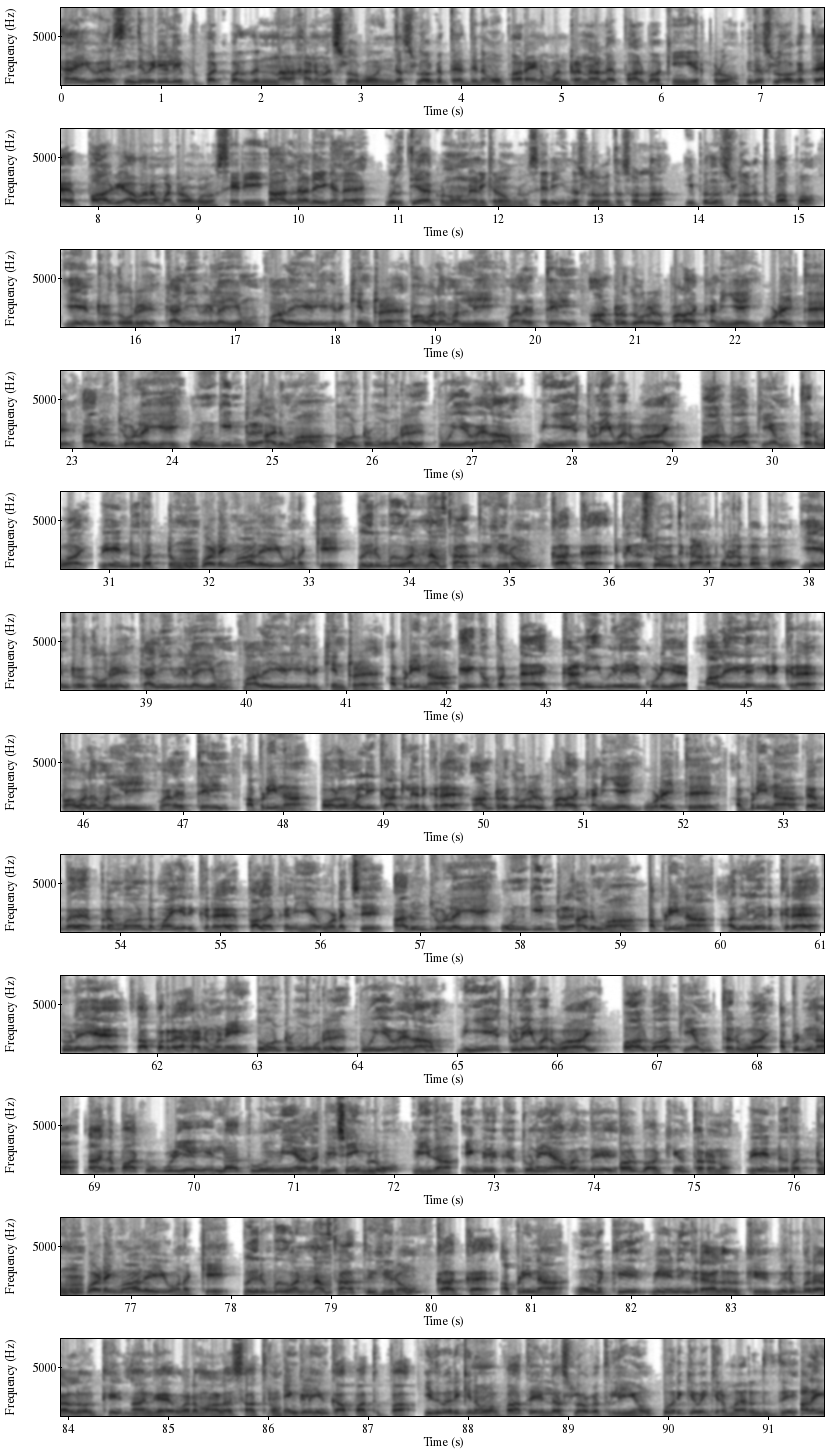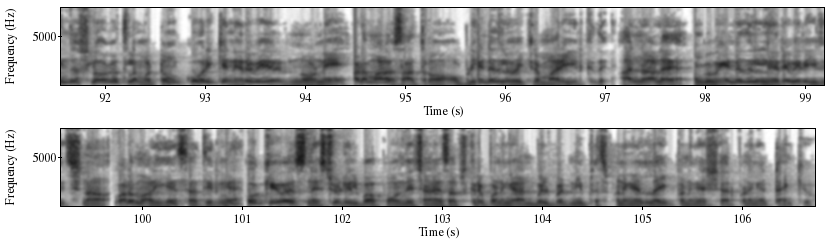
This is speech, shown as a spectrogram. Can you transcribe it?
Hi yours இந்த வீடியோவில் இப்போ பார்க்க போகிறதுன்னா ஹனுமன் ஸ்லோகம். இந்த ஸ்லோகத்தை தினமும் பாராயணம் பண்ணுறனால பால் பாக்கியம் ஏற்படும். இந்த ஸ்லோகத்தை பால் வியாபாரம் பண்ணுறவங்களும் சரி கால்நடைகளை விருத்தியாக்கணும்னு நினைக்கிறவங்களும் சரி இந்த ஸ்லோகத்தை சொல்லலாம். இப்போ இந்த ஸ்லோகத்தை பார்ப்போம். ஏன்றதொரு கனி விளையும் மலையில் இருக்கின்ற பவளமல்லி வனத்தில் ஆன்றதொரு பலாக்கனியை உடைத்து அருஞ்சுளையை உண்கின்ற அடுமா தோன்றும் ஒரு தூய வேளாம். நீயே துணை வருவாய். பால்பாக்கியம் தருவாய். வேண்டு மட்டும் வடைமாலை உனக்கே. விரும்பு வண்ணம் சாத்துகிறோம் காக்க. இப்ப இந்த ஸ்லோகத்துக்கான பொருளை பார்ப்போம். ஏன்றதொரு கனி விளையும் மலையில் இருக்கின்ற அப்படின்னா ஏகப்பட்ட கனி விளையக்கூடிய மலையில இருக்கிற பவளமல்லி வனத்தில் அப்படின்னா பவளமல்லி காட்டுல இருக்கிற ஆன்றதொரு பலாக்கனியை உடைத்து அப்படின்னா ரொம்ப பிரம்மாண்டமா இருக்கிற பலாக்கனியை உடைச்சு அருஞ்சூளையை உண்கின்ற அடுமா அப்படின்னா அதுல இருக்கிற துளைய சாப்பிடுற ஹனுமனே. தோன்றும் ஒரு தூய வேளாம் நீயே துணை வருவாய் பால் பாக்கியம் தருவாய். அப்படின்னா நாங்க பார்க்கக்கூடிய எல்லா தூய்மையான விஷயங்களும் நீதான். எங்களுக்கு துணையா வந்து பால் பாக்கியம் தரணும். வேண்டு மட்டும் வடைமாலை உனக்கே. விரும்பு வண்ணம் சாத்துகிறோம் காக்க. அப்படின்னா உனக்கு வேணுங்கிற அளவுக்கு விரும்புற அளவுக்கு நாங்க வடமாலை சாத்துறோம். எங்களையும் காப்பாத்துப்பா. இது வரைக்கும் நம்ம பார்த்த எல்லா ஸ்லோகத்திலையும் கோரிக்கை வைக்கிற மாதிரி இருந்தது. ஆனா இந்த ஸ்லோகத்துல மட்டும் கோரிக்கை நிறைவேறினோடனே வடமாலை சாத்துறோம் அப்படி வேண்டதுல வைக்கிற மாதிரி இருக்குது. அதனால உங்க வேண்டுதல் நிறைவேறிடுச்சுன்னா வடமாலையை சாத்திருங்க. ஓகே வர்ஸ் நெக்ஸ்ட் வீடியோவில் பார்ப்போம். இந்த சேனலை சப்ஸ்கிரைப் பண்ணுங்க. அண்ட் பெல் பட்டனையும் ப்ரெஸ் பண்ணுங்க. லைக் பண்ணுங்க ஷேர் பண்ணுங்க. Thank you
